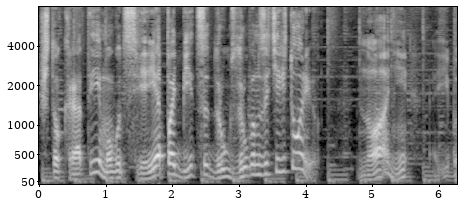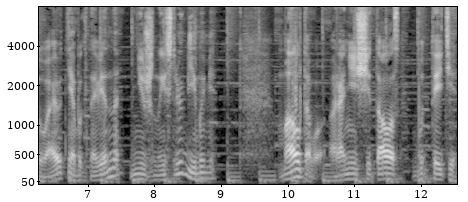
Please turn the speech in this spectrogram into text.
что кроты могут свирепо биться друг с другом за территорию но они и бывают необыкновенно нежны с любимыми. Мало того, ранее считалось, будто эти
